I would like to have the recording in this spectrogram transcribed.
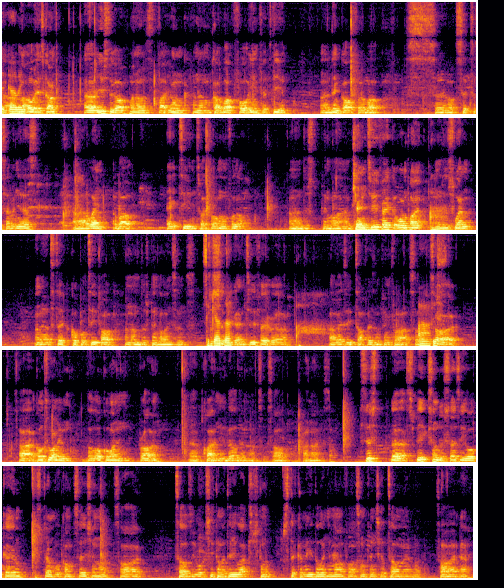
It Uh, going? Not always gone. Uh, I used to go when I was like young, and then got about 14, 15, and I didn't go for about say about six or seven years. And I went about 18, 24 months ago, and I've just been going. I getting toothache at one point, and I just went, and I had to take a couple of teeth out, and I've just been going since. Just sick Together. of getting toothache, really. I always eat toffees and things like that, so Ah, it's alright. It's. I go to one in the local one in Broughton. Uh, quite a new building, that's it's all quite nice. It's just uh, speaks and just says, you okay? And just general conversation. It's alright. Tells you what she's gonna do, like she's gonna stick a needle in your mouth or something, she'll tell me. Like, it's alright, yeah.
